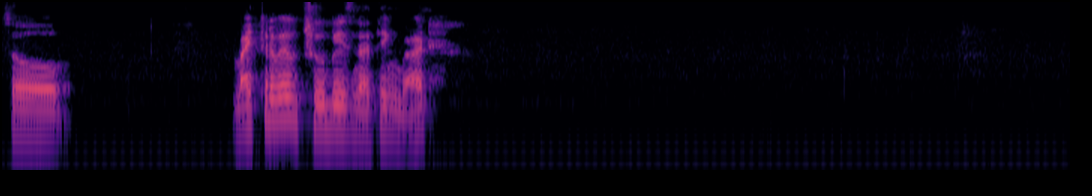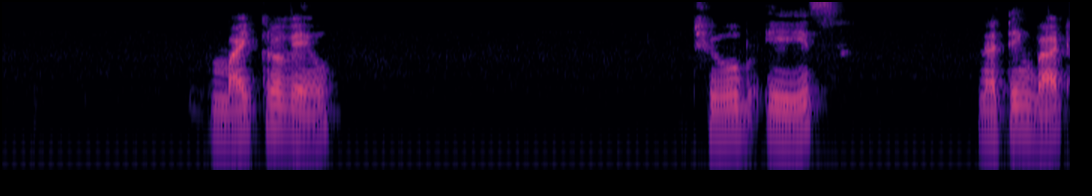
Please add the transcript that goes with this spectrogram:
So microwave tube is nothing but microwave tube is nothing but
